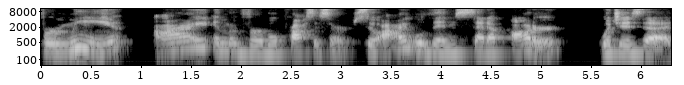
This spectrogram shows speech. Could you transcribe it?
for me, I am a verbal processor. So I will then set up Otter, which is a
